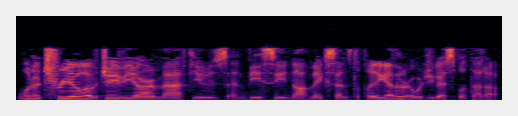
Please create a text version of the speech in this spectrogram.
would a trio of JVR, Matthews, and Vesey not make sense to play together, or would you guys split that up?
